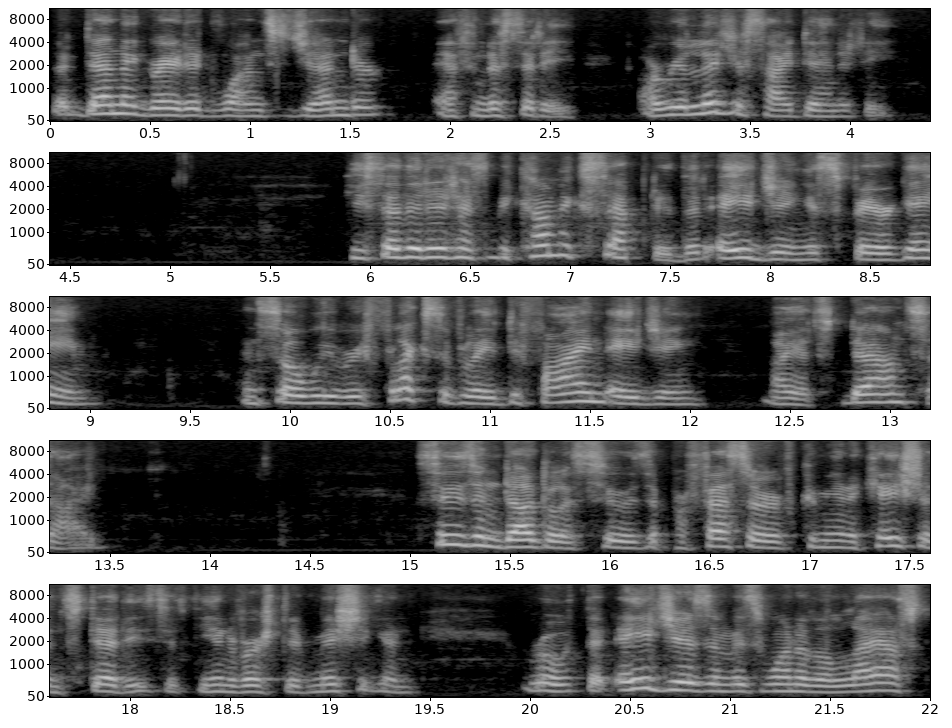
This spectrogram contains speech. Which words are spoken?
that denigrated one's gender, ethnicity, or religious identity? He said that it has become accepted that aging is fair game, and so we reflexively define aging by its downside. Susan Douglas, who is a professor of communication studies at the University of Michigan, wrote that ageism is one of the last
